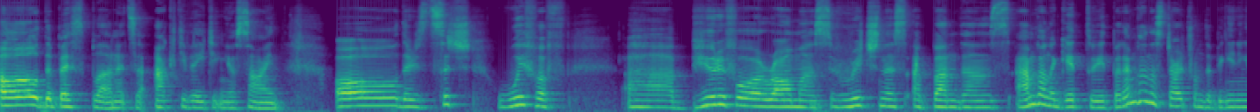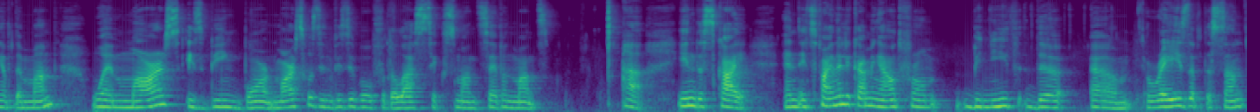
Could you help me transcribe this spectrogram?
all the best planets are activating your sign. Oh there's such whiff of uh, beautiful aromas, richness, abundance. I'm going to get to it, but I'm going to start from the beginning of the month when Mars is being born. Mars was invisible for the last six months, seven months uh, in the sky, and it's finally coming out from beneath the um, rays of the sun,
